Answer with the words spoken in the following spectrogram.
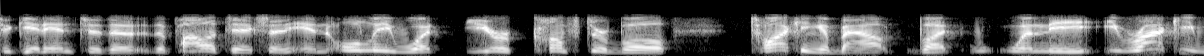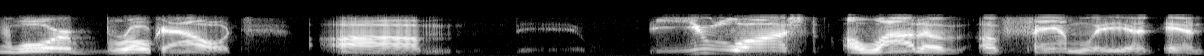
to get into the, the politics and, and only what you're comfortable talking about but when the Iraqi war broke out, um, you lost a lot of, of family, and, and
